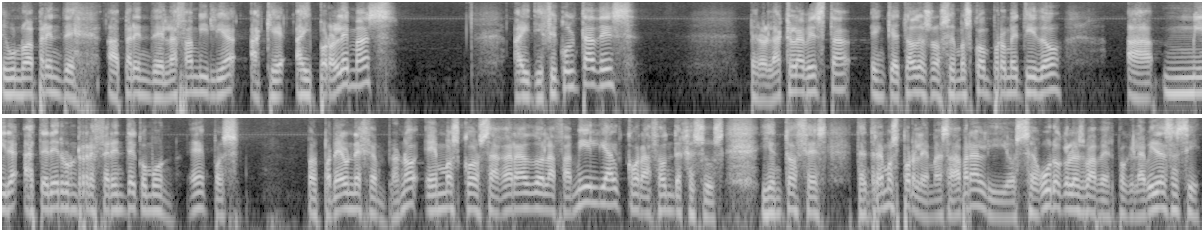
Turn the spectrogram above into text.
uno aprende, aprende en la familia a que hay problemas, hay dificultades, pero la clave está en que todos nos hemos comprometido a, tener un referente común. Pues por poner un ejemplo, ¿no? Hemos consagrado la familia al corazón de Jesús. Y entonces tendremos problemas, habrá líos, seguro que los va a haber, porque la vida es así.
